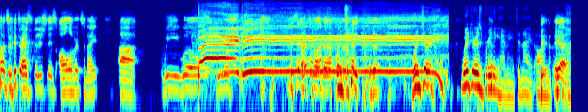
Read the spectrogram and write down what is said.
once winter has finished this all over tonight, uh, we will. Baby. start to the- winter winter is breathing heavy tonight. On yeah.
